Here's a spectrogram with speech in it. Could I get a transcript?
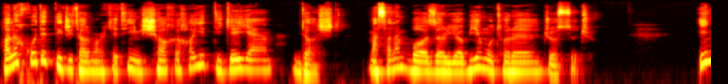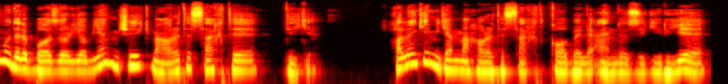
حالا خود digital marketing شاخه های دیگه هم داشت. مثلا بازاریابی موتور جستجو. این مدل بازاریابی هم میشه یک مهارت سخت دیگه. حالا اینکه میگم مهارت سخت قابل اندازه‌گیریه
